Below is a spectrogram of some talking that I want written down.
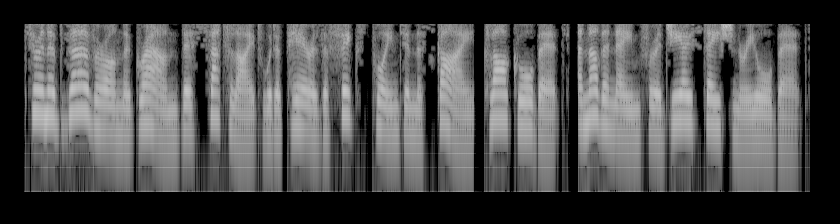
To an observer on the ground this satellite would appear as a fixed point in the sky, Clarke orbit, another name for a geostationary orbit.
